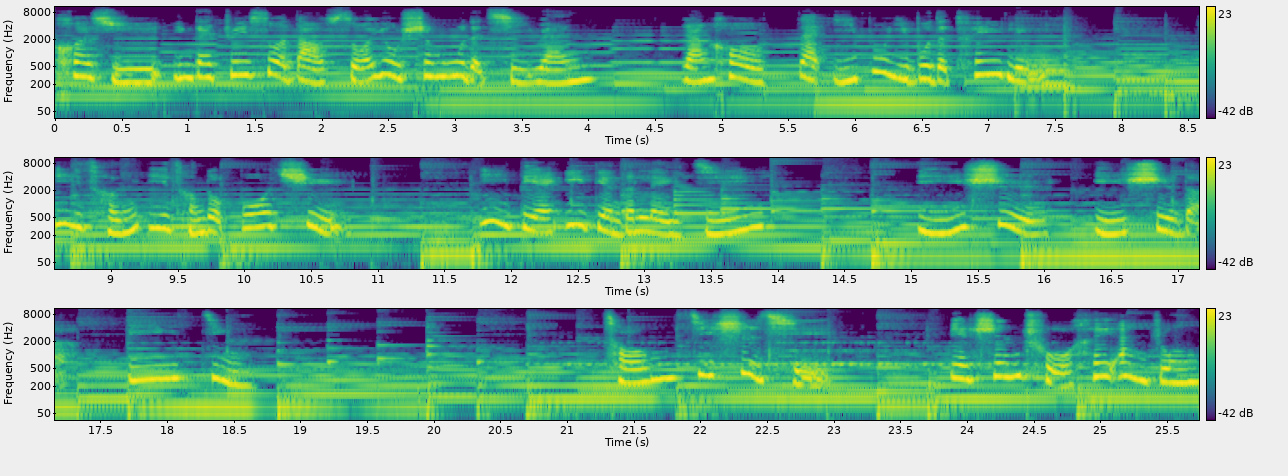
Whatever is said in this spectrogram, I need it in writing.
或许应该追溯到所有生物的起源，然后再一步一步的推理。一层一层的剥去，一点一点的累积，一世一世的逼近。从记事起，便身处黑暗中，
